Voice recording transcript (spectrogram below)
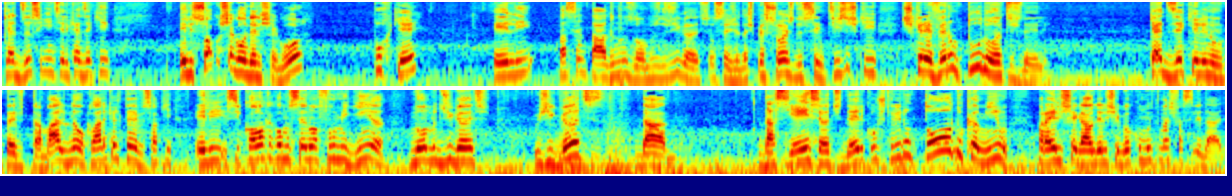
quer dizer o seguinte: ele quer dizer que ele só chegou onde ele chegou porque ele está sentado nos ombros dos gigantes, ou seja, das pessoas, dos cientistas que escreveram tudo antes dele. Quer dizer que ele não teve trabalho? Não, claro que ele teve, só que ele se coloca como sendo uma formiguinha no ombro do gigante. Os gigantes da, da ciência antes dele construíram todo o caminho para ele chegar onde ele chegou com muito mais facilidade.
